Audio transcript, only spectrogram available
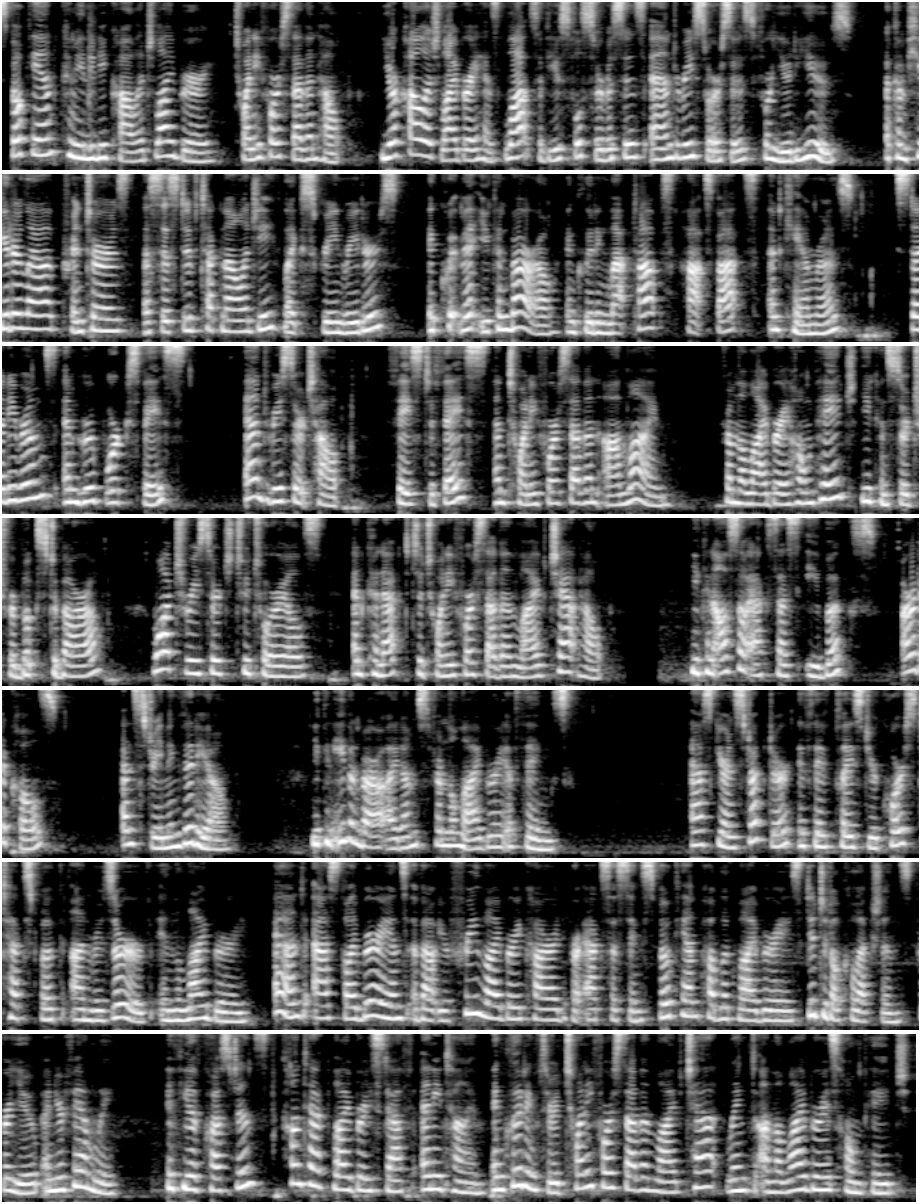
Spokane Community College Library, 24-7 help. Your college library has lots of useful services and resources for you to use. A computer lab, printers, assistive technology like screen readers, equipment you can borrow, including laptops, hotspots, and cameras, study rooms and group workspace, and research help, face-to-face and 24-7 online. From the library homepage, you can search for books to borrow, watch research tutorials, and connect to 24-7 live chat help. You can also access ebooks, articles, and streaming video. You can even borrow items from the Library of Things. Ask your instructor if they've placed your course textbook on reserve in the library. And ask librarians about your free library card for accessing Spokane Public Library's digital collections for you and your family. If you have questions, contact library staff anytime, including through 24-7 live chat linked on the library's homepage.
